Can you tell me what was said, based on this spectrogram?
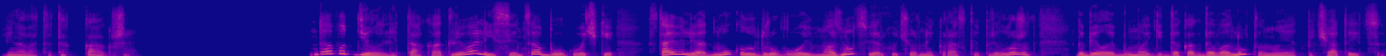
Виновата, так как же? Да вот делали так, отливали из свинца буквочки, ставили одну около другой, мазнут сверху черной краской, приложат к белой бумаге, да как даванут, оно и отпечатается.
